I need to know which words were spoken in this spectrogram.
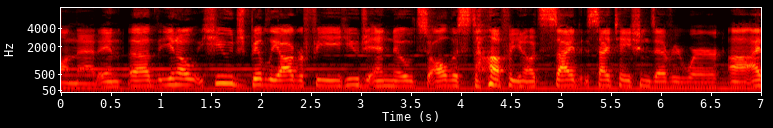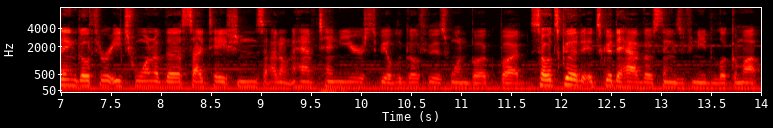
on that. And uh, you know, huge bibliography, huge endnotes, all this stuff. You know, it's cite- citations everywhere. Uh, I didn't go through each one of the citations. I don't have 10 years to be able to go through this one book, but so it's good. It's good to have those things if you need to look them up.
